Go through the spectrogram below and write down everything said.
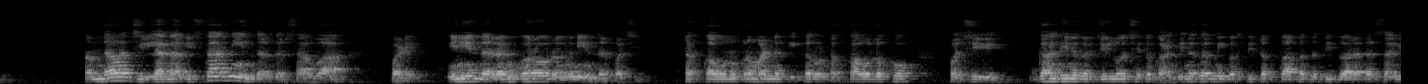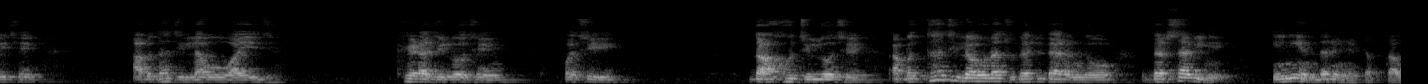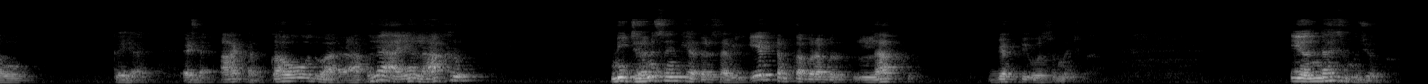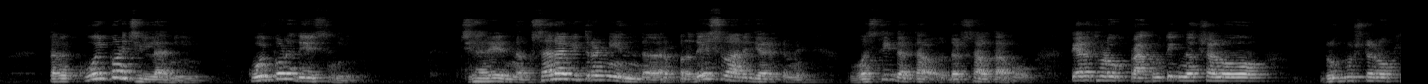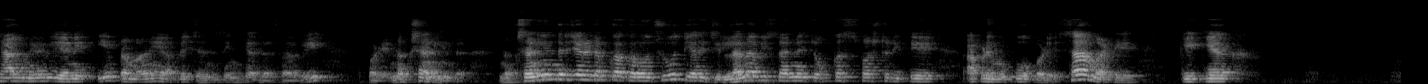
અમદાવાદ જિલ્લાના વિસ્તારની અંદર દર્શાવવા પડે. એની અંદર રંગ ભરો રંગની અંદર પછી ટપકાઓનું પ્રમાણ નક્કી કરો, ટપકાઓ લખો. પછી ગાંધીનગર જિલ્લો છે તો ગાંધીનગરની વસ્તી ટપકા પદ્ધતિ દ્વારા દર્શાવી છે. આ બધા જિલ્લાઓ વાઇઝ ખેડા જિલ્લો છે, પછી દાહોદ જિલ્લો છે. આ બધા જિલ્લાઓના જુદા જુદા રંગો દર્શાવીને એની અંદર એને ટપકાઓ કર્યા છે. એટલે આ ટપકાઓ દ્વારા ભલે અહીંયા લાખની જનસંખ્યા દર્શાવી, એક ટપકા બરાબર લાખ વ્યક્તિઓ સમજવા. એ અંદાજ મુજબ તમે કોઈ પણ જિલ્લાની, કોઈ પણ દેશની, જ્યારે નકશાના વિતરણની અંદર પ્રદેશવારે જ્યારે તમે વસ્તી દર્શાવતા હો, ત્યારે થોડોક પ્રાકૃતિક નકશાનો, ભૂપૃષ્ઠનો ખ્યાલ મેળવી અને એ પ્રમાણે આપણે જનસંખ્યા દર્શાવવી પડે નકશાની અંદર. નકશાની અંદર જ્યારે ટપકા કરો છો, ત્યારે જિલ્લાના વિસ્તારને ચોક્કસ સ્પષ્ટ રીતે આપણે મૂકવો પડે. શા માટે? કે ક્યાંક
